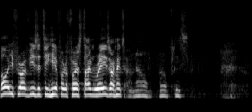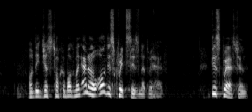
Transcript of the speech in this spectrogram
Oh, if you are visiting here for the first time, raise your hands. Oh, no, no, please. Or they just talk about money. I don't know, all this criticism that we have. This question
